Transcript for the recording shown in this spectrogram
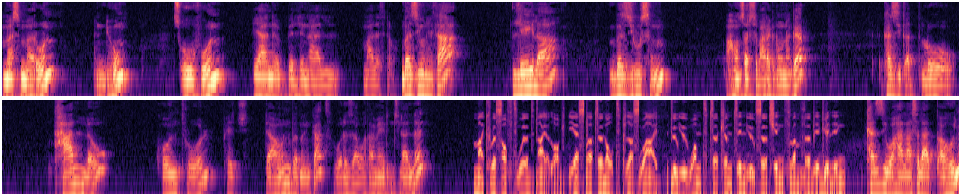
መስመሩን እንዲሁም ጽሁፉን ያነብልናል ማለት ነው። በዚህ ሁኔታ ሌላ በዚሁ ስም አሁን search ባደረግነው ነገር ከዚህ ቀጥሎ ካለው control page down በመንካት ወደዛ ቦታ መሄድ እንችላለን። Microsoft Word dialog, yes button alt plus Y, do you want to continue searching from the beginning? ከዚህ በኋላ ስላጣሁኝ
